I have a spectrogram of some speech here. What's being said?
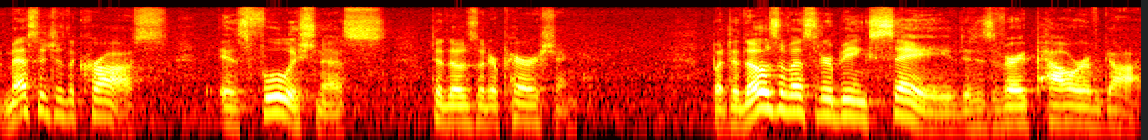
The message of the cross is foolishness to those that are perishing. But to those of us that are being saved, it is the very power of God.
